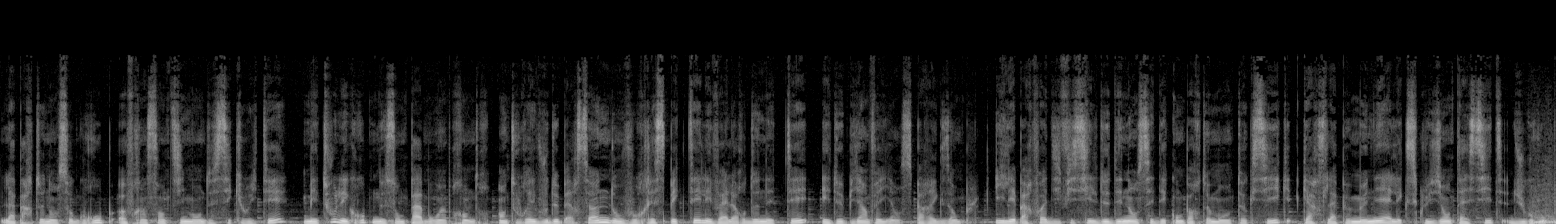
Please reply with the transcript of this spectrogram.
L'appartenance au groupe offre un sentiment de sécurité, mais tous les groupes ne sont pas bons à prendre. Entourez-vous de personnes dont vous respectez les valeurs d'honnêteté et de bienveillance, par exemple. Il est parfois difficile de dénoncer des comportements toxiques car cela peut mener à l'exclusion tacite du groupe.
